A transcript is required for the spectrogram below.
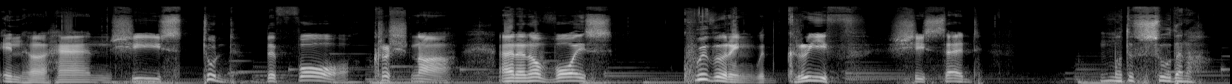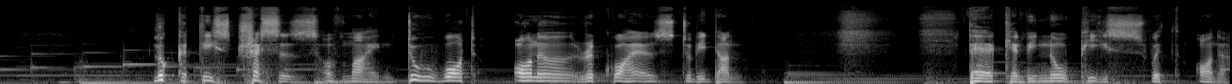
in her hand, she stood before Krishna, and in a voice quivering with grief, she said, Madhusudana, look at these tresses of mine. Do what honor requires to be done. There can be no peace with honor.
